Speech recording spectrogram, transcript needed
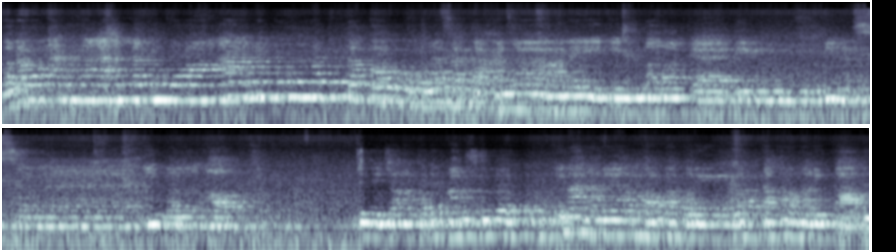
ولو أن أهل القرى آمنوا واتقوا لفتحنا عليهم অন্তরের মানুষগুলো ইমান আনিয়া তবা করে প্রত্যাহার মানে তাবু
